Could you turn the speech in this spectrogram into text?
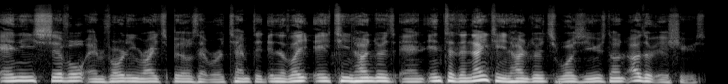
any civil and voting rights bills that were attempted in the late 1800s and into the 1900s was used on other issues.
